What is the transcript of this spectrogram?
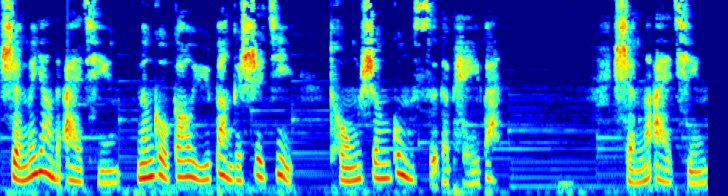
什么样的爱情能够高于半个世纪？同生共死的陪伴，什么爱情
